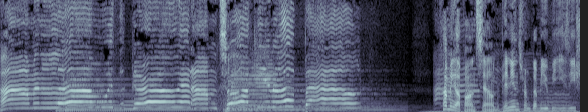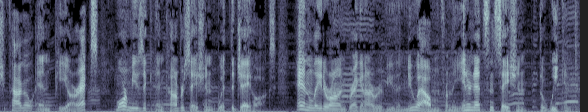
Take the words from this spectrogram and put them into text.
I'm in love with the girl that I'm talking about. Coming up on Sound Opinions from WBEZ Chicago and PRX, more music and conversation with the Jayhawks. And later on, Greg and I review the new album from the internet sensation, The Weeknd.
